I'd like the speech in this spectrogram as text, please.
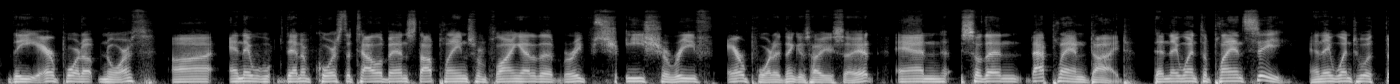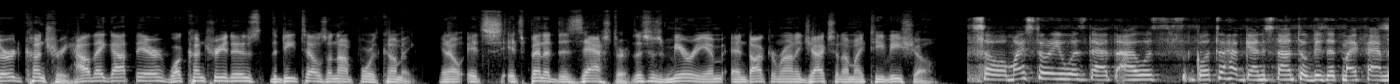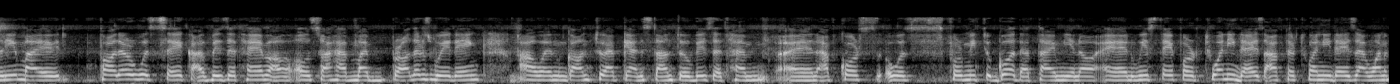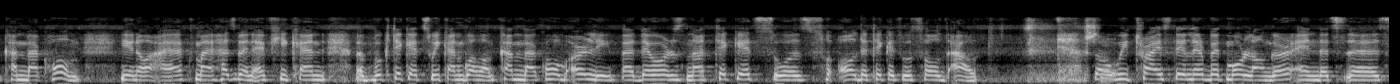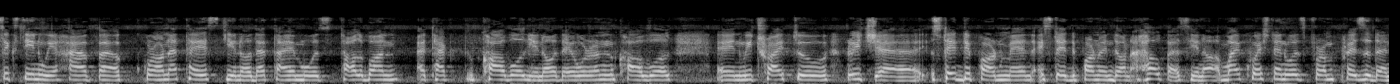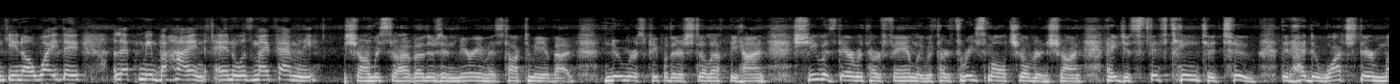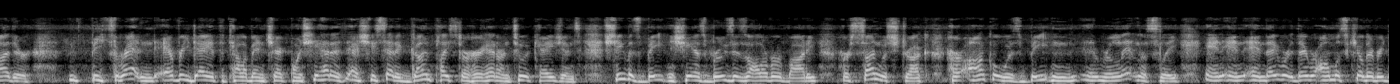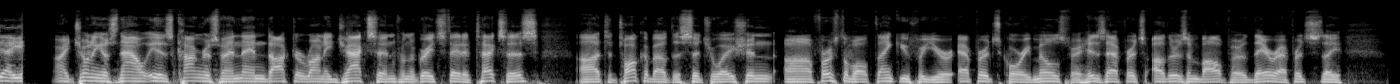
the airport up north. Uh, and they, then of course the Taliban stopped planes from flying out of the Arif E Sharif airport, I think is how you say it. And so then that plan died. Then they went to plan C and they went to a third country. How they got there, what country it is, the details are not forthcoming. You know, it's, it's been a disaster. This is Miriam and Dr. Ronny Jackson on my TV show. So my story was that I was go to Afghanistan to visit my family. My father was sick. I visit him. I also have my brother's wedding. I went gone to Afghanistan to visit him. And of course, it was for me to go that time, you know, and we stay for 20 days. After 20 days, I want to come back home. You know, I asked my husband if he can uh, book tickets. We can go and come back home early, but there was not tickets was all the tickets were sold out. So, so, we try stay a little bit more longer. And that's uh, 16. We have a corona test. You know, that time was Taliban attacked Kabul. You know, they were in Kabul, and we tried to reach uh, State Department. State Department don't help us. You know, my question was from President. You know, why they left me behind, and was my family. Sean, we still have others, and Miriam has talked to me about numerous people that are still left behind. She was there with her family, with her three small children, Sean, ages 15 to 2, that had to watch their mother be threatened every day at the Taliban checkpoint. She had, a, as she said, a gun placed to her head on two occasions. She was beaten. She has bruises all over her body. Her son was struck. Her uncle was beaten relentlessly, and, and, and they were they were almost killed every day. All right, joining us now is Congressman and Dr. Ronny Jackson from the great state of Texas uh, to talk about this situation. Uh, first of all, thank you for your efforts, Corey Mills for his efforts, others involved for their efforts. They,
